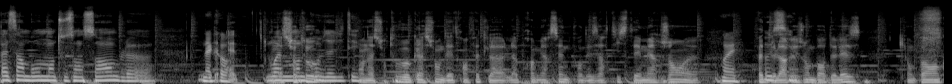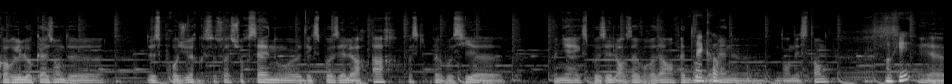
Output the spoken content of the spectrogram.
passer un bon moment tous ensemble. euh, D'accord. On a de surtout- convivialité. On a surtout vocation d'être en fait la, la première scène pour des artistes émergents euh, Ouais, en fait, de la région bordelaise qui n'ont pas encore eu l'occasion de, de se produire, que ce soit sur scène ou euh, d'exposer leur art, parce qu'ils peuvent aussi euh, venir exposer leurs œuvres d'art en fait dans le D'accord. domaine, euh, dans des stands. Ok. Et euh,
